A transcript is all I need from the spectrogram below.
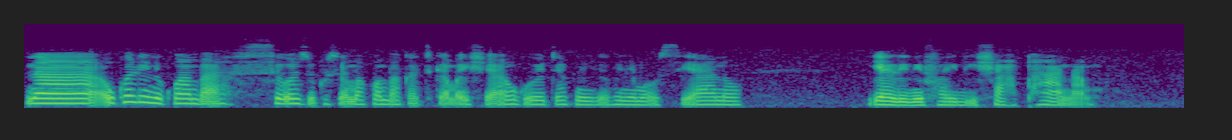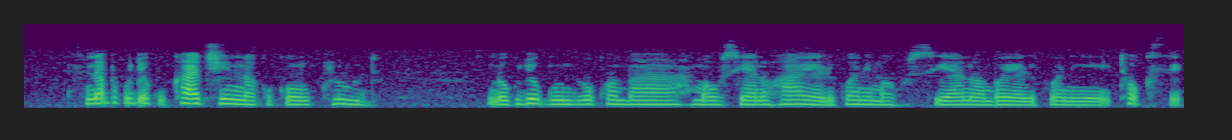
na ukweli ni kwamba siwezi kusema kwamba katika maisha yangu yote ya kuingia kwenye mahusiano yalinifaidisha. Hapana, ninapokuja kukaa chini na kuconclude nimekuja kugundua kwamba mahusiano haya yalikuwa ni mahusiano ambayo yalikuwa ni toxic,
